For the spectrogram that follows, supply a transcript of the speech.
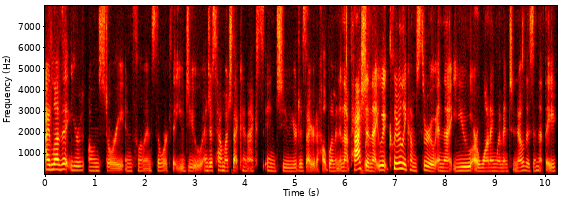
I love that your own story influenced the work that you do and just how much that connects into your desire to help women and that passion that it clearly comes through and that you are wanting women to know this and that they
